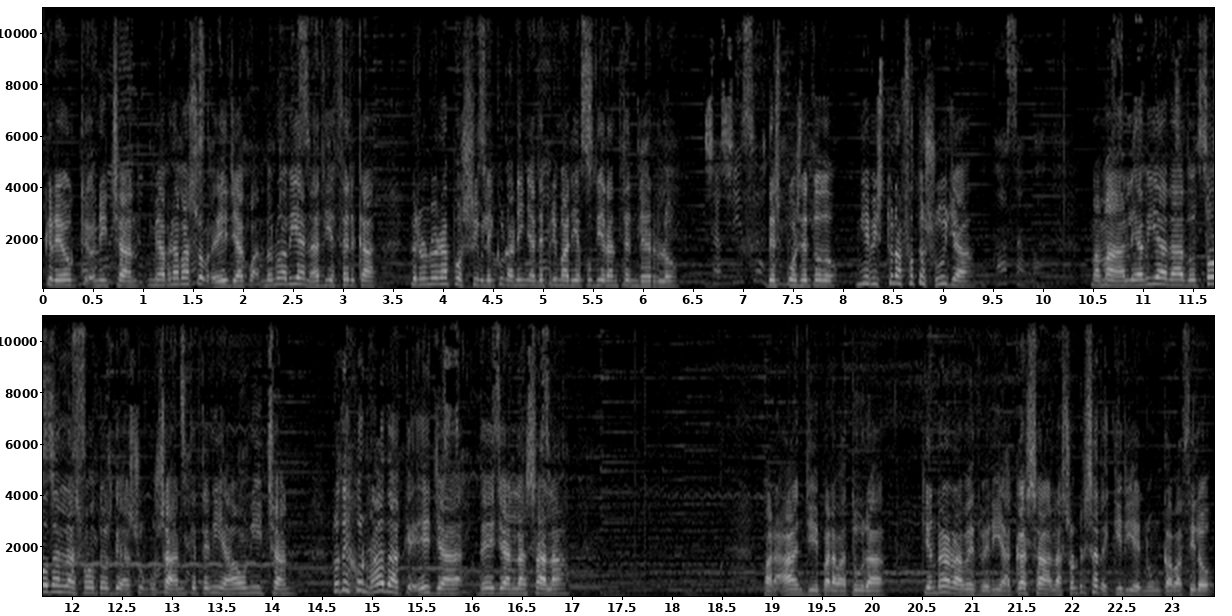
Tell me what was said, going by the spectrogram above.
Creo que Oni-chan me hablaba sobre ella cuando no había nadie cerca, pero no era posible que una niña de primaria pudiera entenderlo. Después de todo, ni he visto una foto suya. Mamá le había dado todas las fotos de Asumu-san que tenía a Oni-chan. No dejó nada que ella de ella en la sala. Para Angie y para Batura, quien rara vez venía a casa, la sonrisa de Kirie nunca vaciló.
